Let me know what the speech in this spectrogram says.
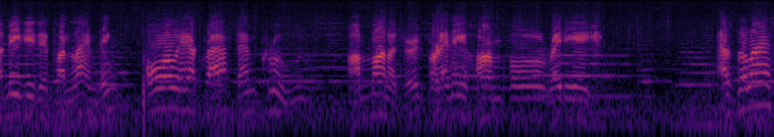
Immediately upon landing, all aircraft and crews are monitored for any harmful radiation. As the last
